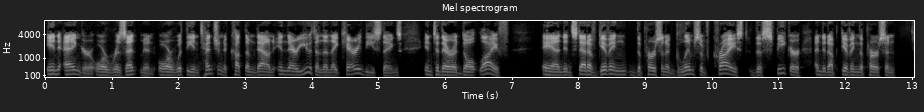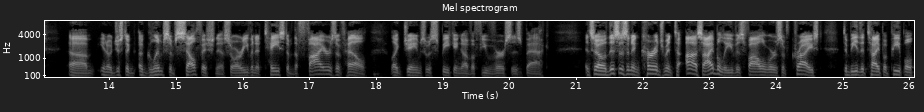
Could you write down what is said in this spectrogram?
in anger or resentment or with the intention to cut them down in their youth. And then they carried these things into their adult life. And instead of giving the person a glimpse of Christ, the speaker ended up giving the person, um, you know, just a, a glimpse of selfishness or even a taste of the fires of hell, like James was speaking of a few verses back. And so, this is an encouragement to us, I believe, as followers of Christ, to be the type of people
